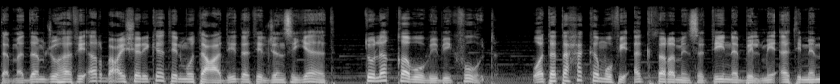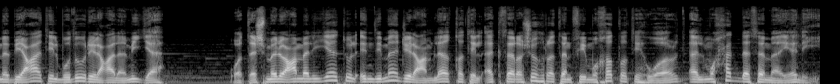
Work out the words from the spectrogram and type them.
تم دمجها في أربع شركات متعددة الجنسيات تلقب ب Big Four وتتحكم في أكثر من 60% من مبيعات البذور العالمية. وتشمل عمليات الاندماج العملاقة الأكثر شهرة في مخطط هوارد المحدث ما يلي.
